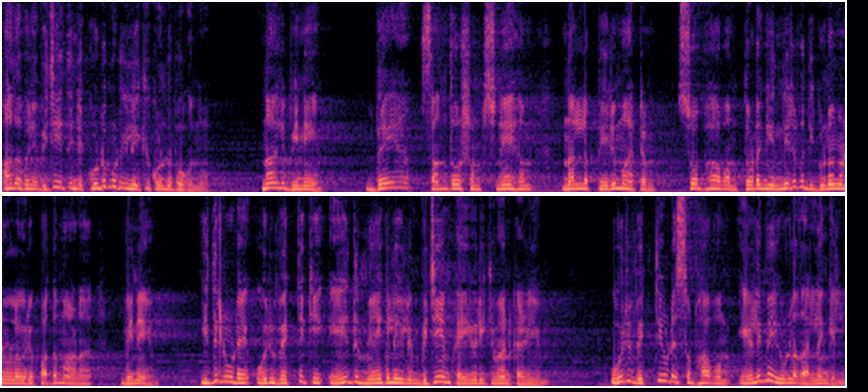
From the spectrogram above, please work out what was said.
അത് അവനെ വിജയത്തിന്റെ കൊടുമുടിയിലേക്ക് കൊണ്ടുപോകുന്നു. നാല് വിനയം. ദയ സന്തോഷം സ്നേഹം നല്ല പെരുമാറ്റം സ്വഭാവം തുടങ്ങി നിരവധി ഗുണങ്ങളുള്ള ഒരു പദമാണ് വിനയം. ഇതിലൂടെ ഒരു വ്യക്തിക്ക് ഏത് മേഖലയിലും വിജയം കൈവരിക്കുവാൻ കഴിയും. ഒരു വ്യക്തിയുടെ സ്വഭാവം എളിമയുള്ളതല്ലെങ്കിൽ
